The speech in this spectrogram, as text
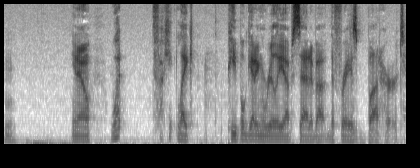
you know what fucking like people getting really upset about the phrase butt hurt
